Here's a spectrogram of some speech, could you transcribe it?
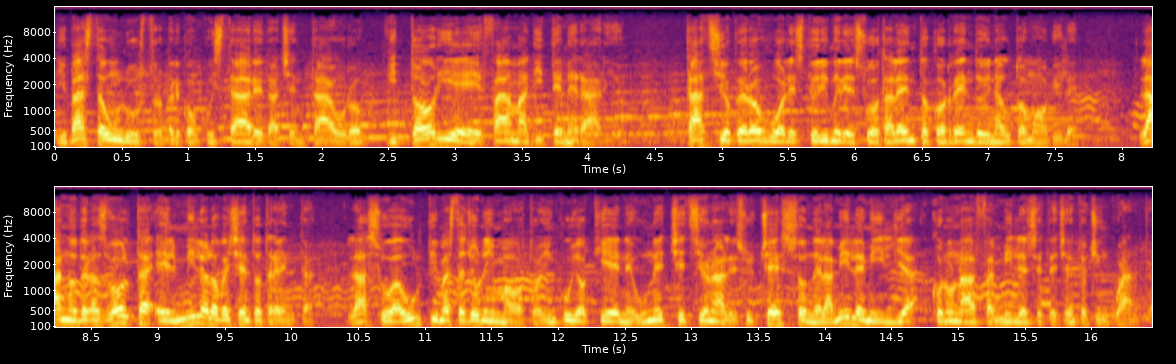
Gli basta un lustro per conquistare da centauro vittorie e fama di temerario. Tazio però vuole esprimere il suo talento correndo in automobile. L'anno della svolta è il 1930, la sua ultima stagione in moto, in cui ottiene un eccezionale successo nella mille miglia con un Alfa 1750.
